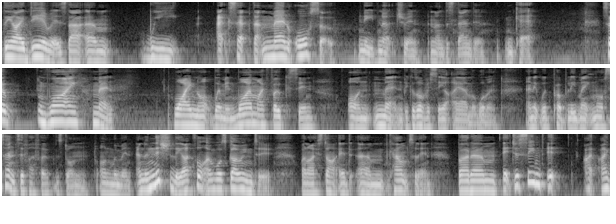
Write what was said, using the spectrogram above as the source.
The idea is that um, we accept that men also need nurturing and understanding and care. So, why men? Why not women? Why am I focusing on men? Because obviously, I am a woman, and it would probably make more sense if I focused on on women. And initially, I thought I was going to when I started um, counselling, but um, it just seemed it. I, I,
